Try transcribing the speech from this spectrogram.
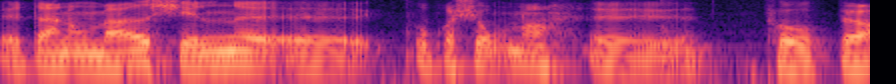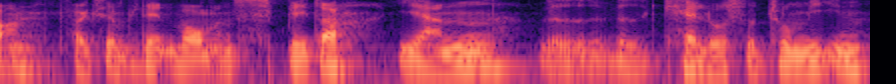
Øh, der er nogle meget sjældne øh, operationer øh, på børn, for eksempel den, hvor man splitter hjernen ved, ved kalosotomien.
